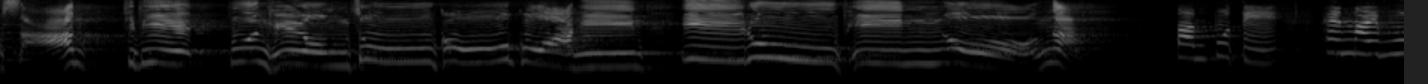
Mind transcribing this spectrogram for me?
山。山贴片分享诸国寡人一路平安啊！但不敌系哪位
